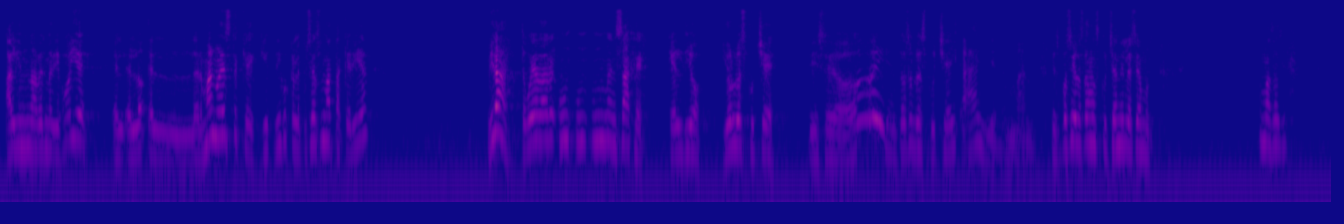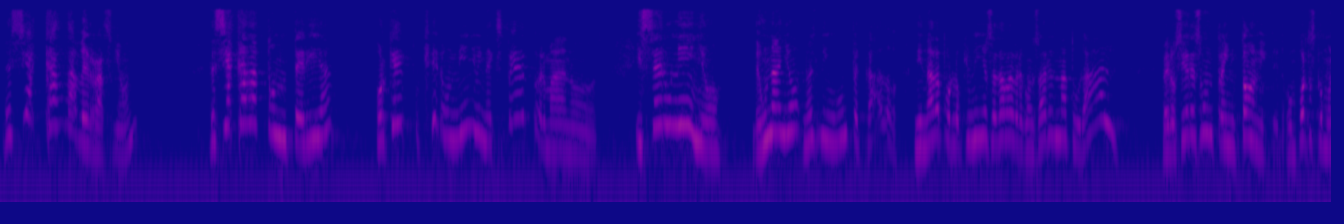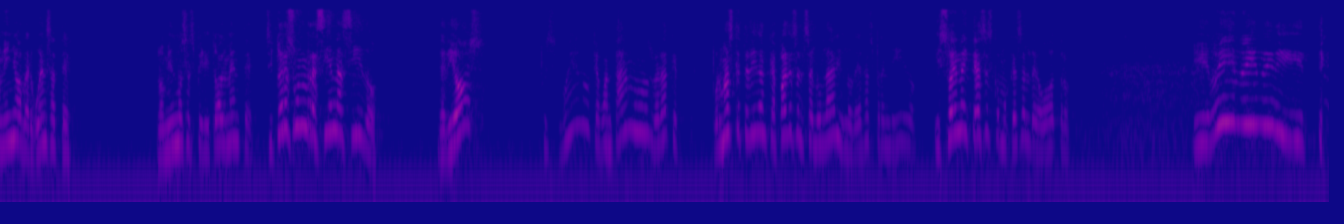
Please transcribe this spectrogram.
Alguien una vez me dijo, oye, el, hermano este que, dijo que le pusieras una taquería, Mira, te voy a dar un, mensaje que él dio. Yo lo escuché. Dice, ay, entonces lo escuché y, ay, hermano. Mi esposo y yo lo estábamos escuchando y le decíamos, más así. Decía cada aberración, decía cada tontería. ¿Por qué? Porque era un niño inexperto, hermanos. Y ser un niño de un año no es ningún pecado, ni nada por lo que un niño se daba a avergonzar, es natural. Pero si eres un treintón y te comportas como niño, avergüénzate. Lo mismo es espiritualmente. Si tú eres un recién nacido de Dios, pues bueno, te aguantamos, ¿verdad? Que por más que te digan que apagues el celular y lo dejas prendido, y suena y te haces como que es el de otro. Y rin, rin, rin, y...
